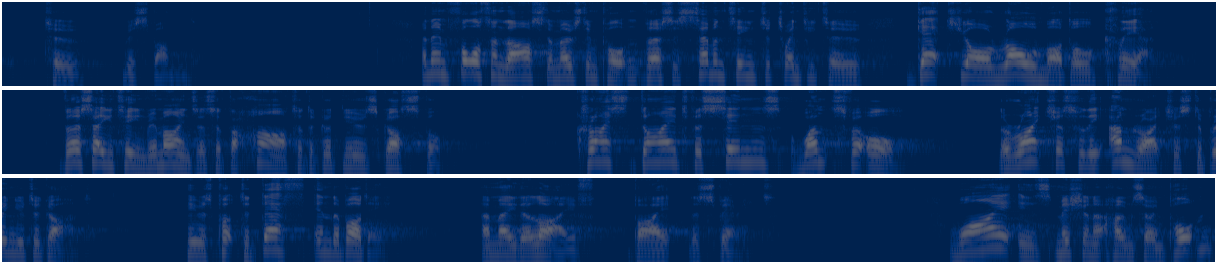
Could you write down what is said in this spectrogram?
to respond. And then, fourth and last, and most important, verses 17 to 22 get your role model clear. Verse 18 reminds us of the heart of the good news gospel. Christ died for sins once for all, the righteous for the unrighteous to bring you to God. He was put to death in the body and made alive by the Spirit. Why is mission at home so important?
